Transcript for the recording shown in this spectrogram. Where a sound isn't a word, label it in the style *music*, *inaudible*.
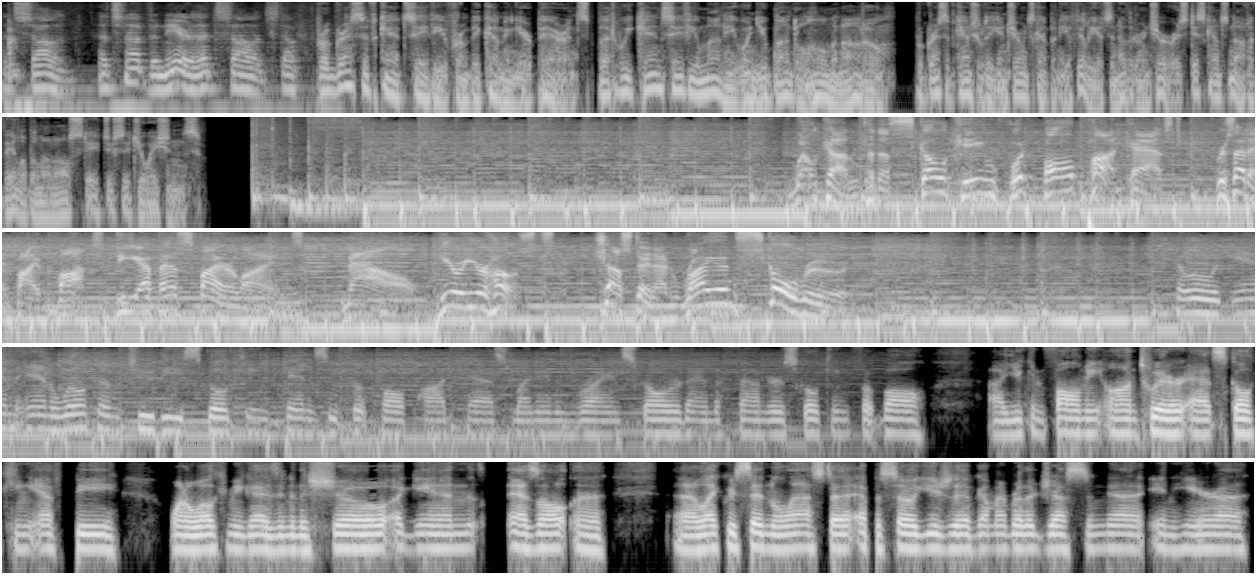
That's solid. That's not veneer, that's solid stuff. Progressive can't save you from becoming your parents, but we can save you money when you bundle home and auto. Progressive Casualty Insurance Company affiliates and other insurers. Discounts not available in all states or situations. Welcome to the Skull King Football Podcast, presented by Fox DFS Firelines. Now, here are your hosts, Justin and Ryan Skullrood. Hello again, and welcome to the Skull King Fantasy Football Podcast. My name is Ryan Skullrood. I am the founder of Skull King Football. Uh, you can follow me on Twitter at Skull King FB. Want to welcome you guys into the show again. As all, uh, uh, like we said in the last uh, episode, usually I've got my brother Justin uh, in here uh,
